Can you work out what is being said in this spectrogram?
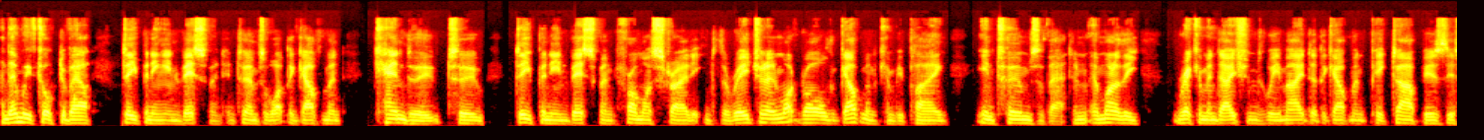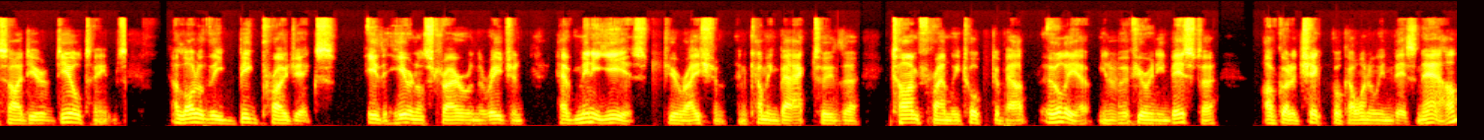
And then we've talked about deepening investment in terms of what the government can do to deepen investment from Australia into the region and what role the government can be playing in terms of that. And, and one of the recommendations we made that the government picked up is this idea of deal teams. A lot of the big projects, either here in Australia or in the region, have many years duration. And coming back to the time frame we talked about earlier, you know, if you're an investor, I've got a checkbook, I want to invest now,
